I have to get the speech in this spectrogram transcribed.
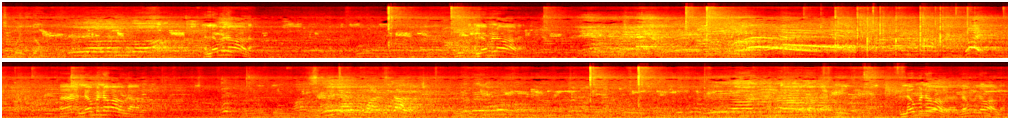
ချင်းပွဲကြည့်တော့အလုံးမလောက်အောင်လားအလုံးမလောက်အောင်လားဟမ်အလုံးမလောက်အောင်လားလို့အလုံးမလောက်အောင်လားအလုံးမလောက်အောင်လား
